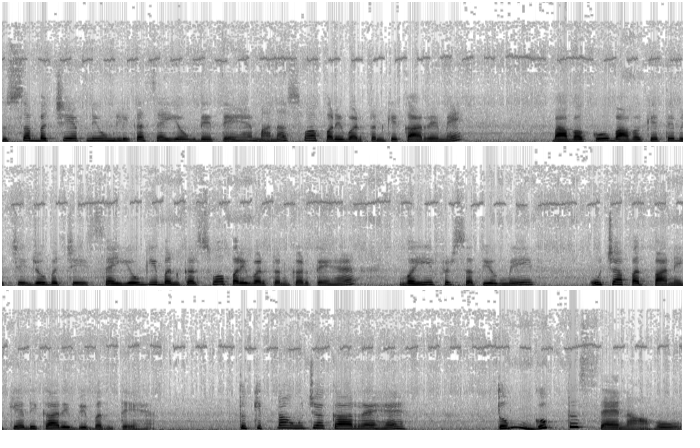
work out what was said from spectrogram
तो सब बच्चे अपनी उंगली का सहयोग देते हैं। माना स्व परिवर्तन के कार्य में बाबा को, बाबा कहते बच्चे, जो बच्चे सहयोगी बनकर स्व परिवर्तन करते हैं, वही फिर सतयुग में ऊँचा पद पाने के अधिकारी भी बनते हैं। तो कितना ऊँचा कार्य है? तुम गुप्त सेना हो।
